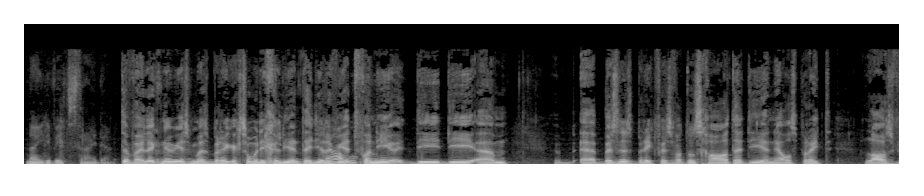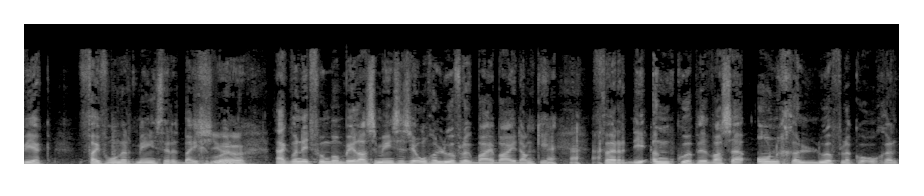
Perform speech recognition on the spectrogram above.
na hierdie wedstryde. Terwyl ek nou eens misbruik ek sommer die geleentheid. Jy Ja, weet van die die die ehm um, uh, business breakfast wat ons gehad het hier in Helspruit laasweek 500 mense het dit bygewoon. Sjoe. Ek wil net vir Bombela se mense sê ongelooflik baie baie dankie vir die inkoop. Dit was 'n ongelooflike oggend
